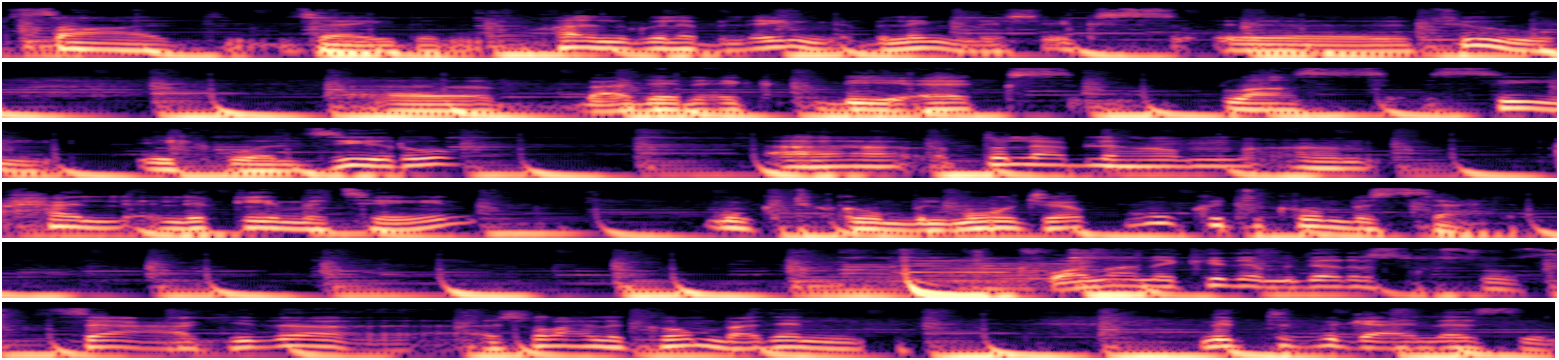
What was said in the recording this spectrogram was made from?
صاد زايد خلينا نقولها بال English x 2 آه، بعدين b x plus c equal zero الطلاب لهم حل لقيمتين. ممكن تكون بالموجب ممكن تكون بالسالب والله أنا كذا مدرس خصوص ساعة كذا أشرح لكم بعدين نتفق على الأسئلة.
